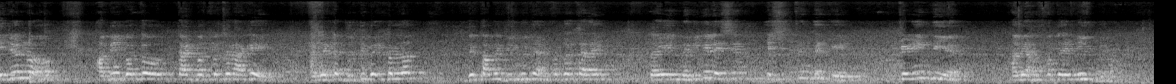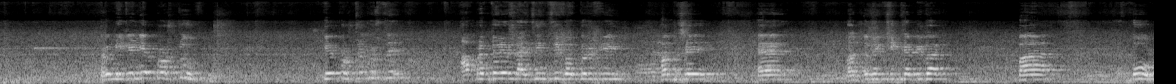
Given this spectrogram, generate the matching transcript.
এই জন্য আমি গত চার পাঁচ বছর আগে আমি একটা বুদ্ধি বের করলাম, যেহেতু আমি দীর্ঘদিন হাসপাতাল চালাই, তো এই মেডিকেল অ্যাসিস্ট্যান্টদেরকে ট্রেনিং দিয়ে আমি হাসপাতালে নিয়োগ দিলাম। এখন এটা নিয়ে প্রশ্ন উঠল। কে প্রশ্ন করছে? আপনাদের লাইসেন্সিং অথরিটি হচ্ছে মাধ্যমিক শিক্ষা বিভাগ বা বোর্ড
